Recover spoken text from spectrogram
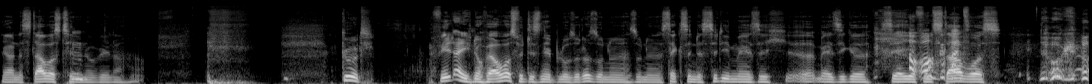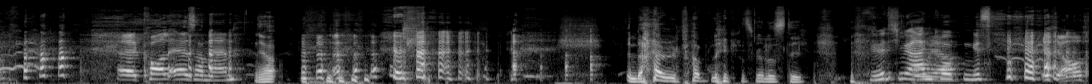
Ja, eine Star Wars Telenovela. Ja. Gut. Fehlt eigentlich noch wer auch was für Disney Plus, oder? So eine, so eine Sex in the City mäßig, äh, mäßige Serie Oh von Star Gott. Wars. Oh Gott. äh, Call Elsa Man. Ja. In der High Republic, das wäre lustig. Würde ich mir Oh, ja. angucken. Ist, Ich auch.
